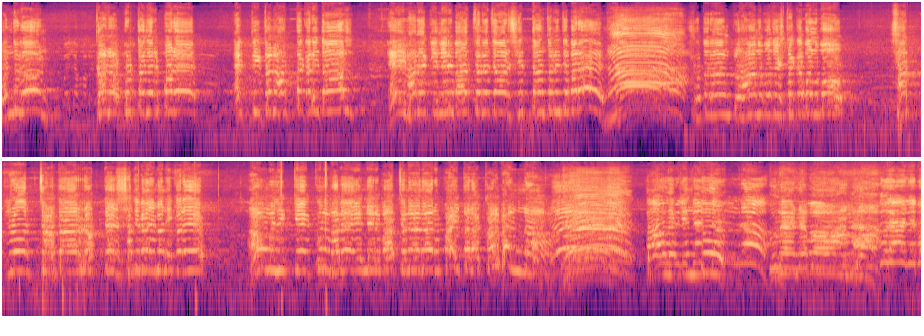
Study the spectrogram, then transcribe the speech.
বন্ধুগণ গণঅভ্যুত্থানের পরে একটি গণহত্যাকারী দল এইভাবে কি নির্বাচনে যাওয়ার সিদ্ধান্ত নিতে পারে? সুতরাং প্রধান উপদেষ্টাকে বলব ছাত্র চাঁদার রক্তের সাথে বেইমানি করে আওয়ামী লীগকে কোনোভাবে নির্বাচনে আনার উপায় তারা করবেন না। তাহলে কিন্তু তুলে নেব আমরা। তুলে নেব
